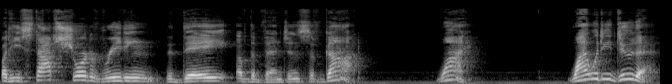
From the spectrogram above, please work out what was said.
but he stops short of reading the day of the vengeance of God. Why? Why would he do that?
